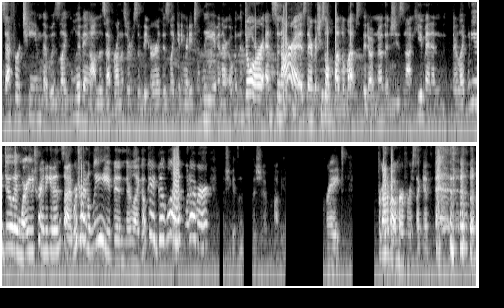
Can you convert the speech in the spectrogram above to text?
Zephyr team that was like living on the Zephyr on the surface of the Earth is like getting ready to leave, and they're open the door, and Sinara is there, but she's all bundled up, so they don't know that she's not human, and they're like, "What are you doing? Why are you trying to get inside? We're trying to leave," and they're like, "Okay, good luck, whatever." She gets into the ship, obviously. Great. Forgot about her for a second.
